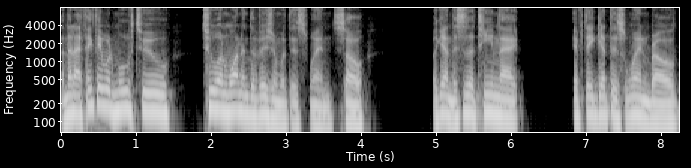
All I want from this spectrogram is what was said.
And then I think they would move to two and one in division with this win. So again, this is a team that if they get this win, bro,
